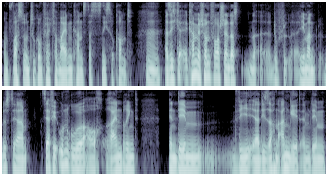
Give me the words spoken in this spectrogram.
und was du in Zukunft vielleicht vermeiden kannst, dass es nicht so kommt. Also ich ka- kann mir schon vorstellen, dass du jemand bist, der sehr viel Unruhe auch reinbringt, in dem, wie er die Sachen angeht, in dem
